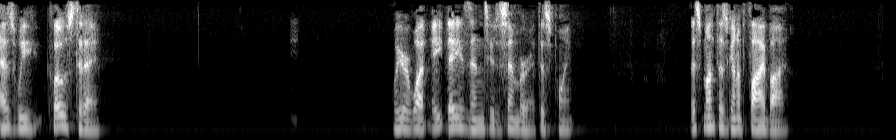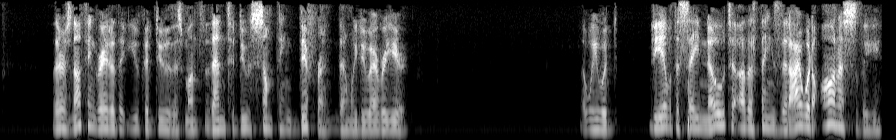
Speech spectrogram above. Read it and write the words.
As we close today, we are what, eight days into December at this point. This month is going to fly by. There is nothing greater that you could do this month than to do something different than we do every year. That we would be able to say no to other things that I would honestly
